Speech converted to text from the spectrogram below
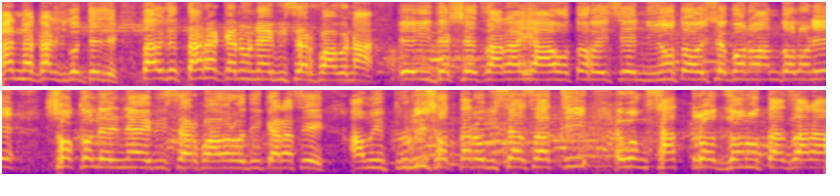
কান্নাকাটি করতেছে। তাহলে তারা কেন ন্যায় বিচার পাবে না? এই দেশে যারাই আহত হয়েছে, নিহত হয়েছে গণ আন্দোলনে, সকলের ন্যায় বিচার পাওয়ার অধিকার আছে। আমি পুলিশ হত্যারও বিচার চাচ্ছি এবং ছাত্র জনতা যারা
